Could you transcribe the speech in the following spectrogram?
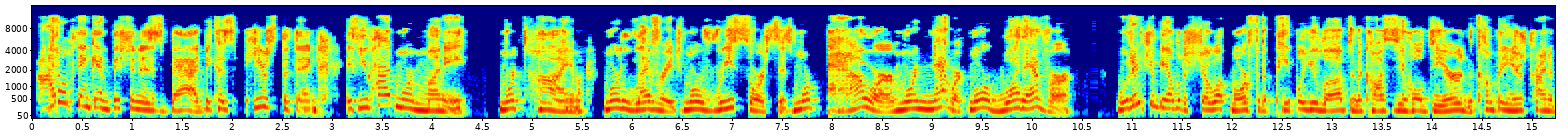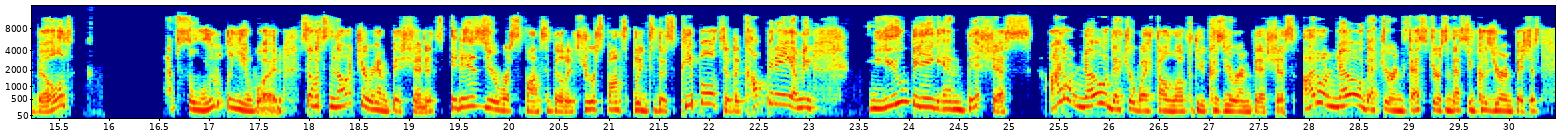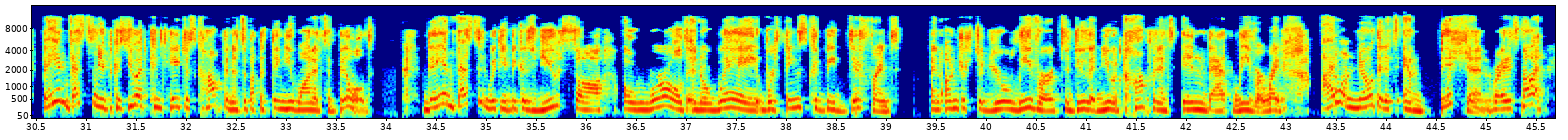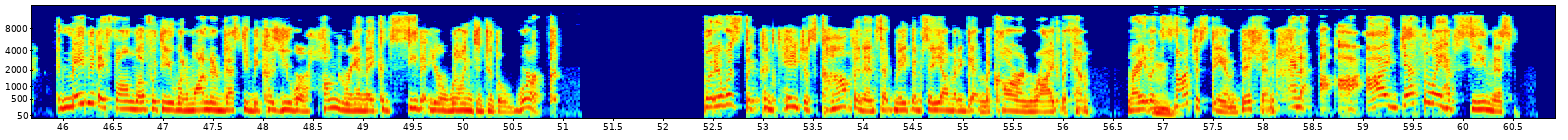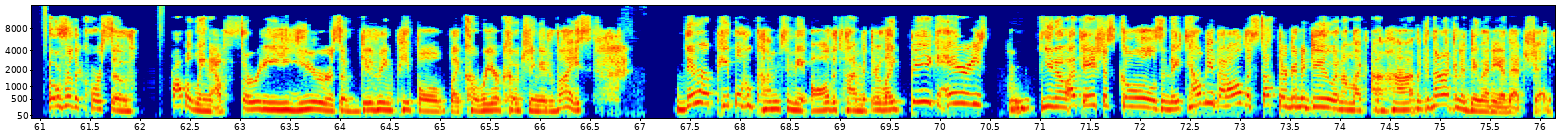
I don't think ambition is bad because here's the thing. If you had more money, more time, more leverage, more resources, more power, more network, more whatever, wouldn't you be able to show up more for the people you loved and the causes you hold dear and the company you're trying to build? Absolutely you would. So it's not your ambition. It's, it is your responsibility. It's your responsibility to those people, to the company. I mean, you being ambitious. I don't know that your wife fell in love with you because you were ambitious. I don't know that your investors invested because you're ambitious. They invested in you because you had contagious confidence about the thing you wanted to build. They invested with you because you saw a world in a way where things could be different and understood your lever to do that. And you had confidence in that lever, right? I don't know that it's ambition, right? It's not maybe they fell in love with you and wanted to invest in you because you were hungry and they could see that you're willing to do the work. But it was the contagious confidence that made them say, yeah, I'm going to get in the car and ride with him. Right. Like mm. it's not just the ambition. And I, I definitely have seen this over the course of probably now 30 years of giving people like career coaching advice. There are people who come to me all the time, but they're like big, hairy, you know, audacious goals. And they tell me about all the stuff they're going to do. And I'm like, uh huh. Like, they're not going to do any of that shit.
